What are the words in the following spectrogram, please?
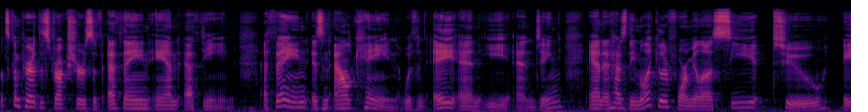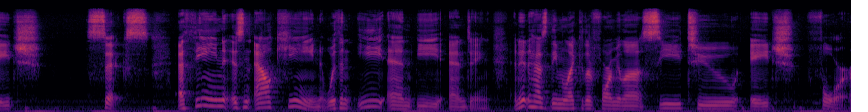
Let's compare the structures of ethane and ethene. Ethane is an alkane with an ANE ending, and it has the molecular formula C2H6. Ethene is an alkene with an ENE ending, and it has the molecular formula C2H4.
